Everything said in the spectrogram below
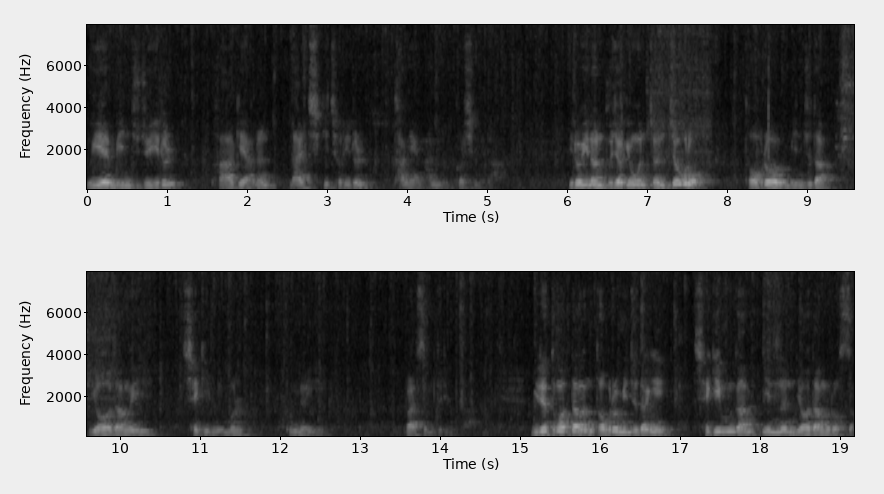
의회 민주주의를 파괴하는 날치기 처리를 강행한 것입니다. 이로 인한 부작용은 전적으로 더불어민주당 여당의 책임임을 분명히 말씀드립니다. 미래통합당은 더불어민주당이 책임감 있는 여당으로서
